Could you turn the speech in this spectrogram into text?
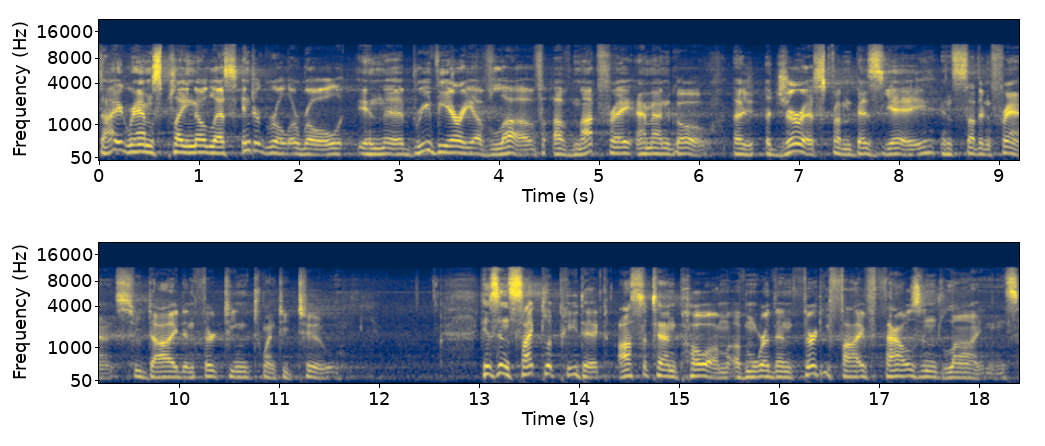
Diagrams play no less integral a role in the breviary of love of Matfre Ermengaud, a, a jurist from Béziers in southern France who died in 1322. His encyclopedic Occitan poem of more than 35,000 lines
